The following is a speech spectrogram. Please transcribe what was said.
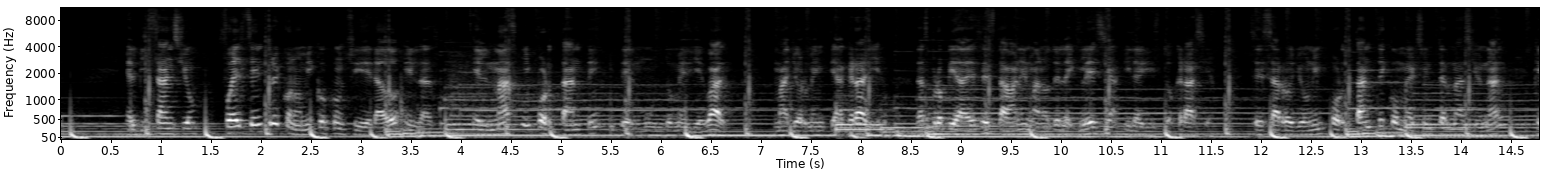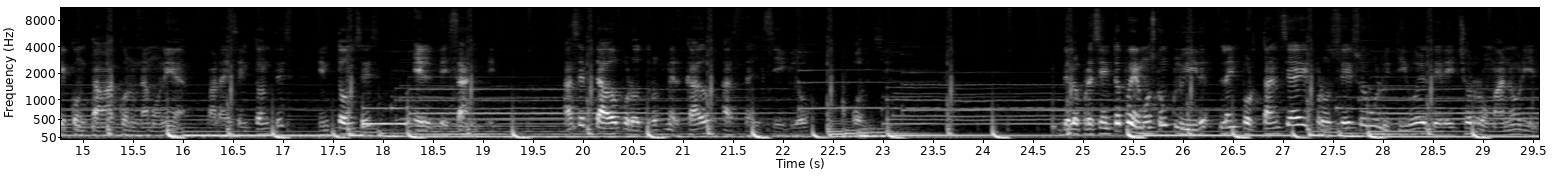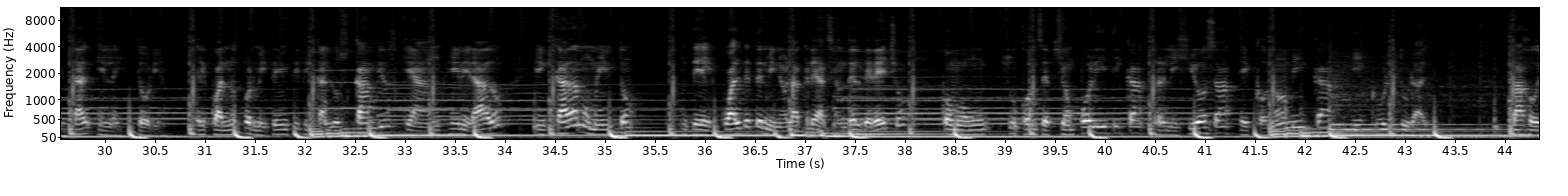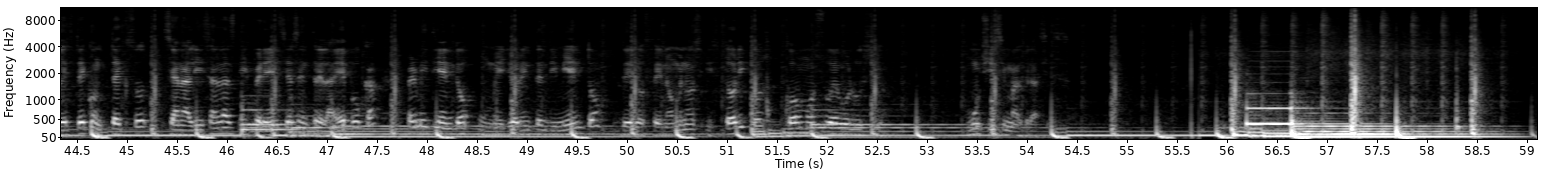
El Bizancio fue el centro económico considerado el más importante del mundo medieval, mayormente agraria. Las propiedades estaban en manos de la iglesia y la aristocracia se desarrolló un importante comercio internacional que contaba con una moneda, para ese entonces, entonces el pesante, aceptado por otros mercados hasta el siglo XI. De lo presente podemos concluir la importancia del proceso evolutivo del derecho romano oriental en la historia, el cual nos permite identificar los cambios que han generado en cada momento del cual determinó la creación del derecho como su concepción política, religiosa, económica y cultural. Bajo este contexto se analizan las diferencias entre la época, permitiendo un mayor entendimiento de los fenómenos históricos como su evolución. Muchísimas gracias.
